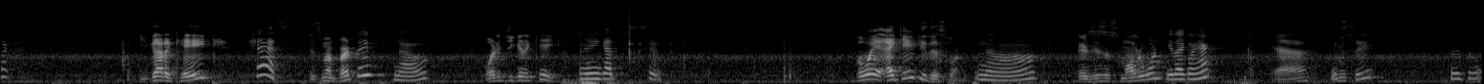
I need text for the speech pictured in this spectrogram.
Look. You got a cake? Chess. It's my birthday? No. Why did you get a cake? And then you got this too. But wait, I gave you this one. No. Is this a smaller one? You like my hair? Yeah. Let me see. What does it?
